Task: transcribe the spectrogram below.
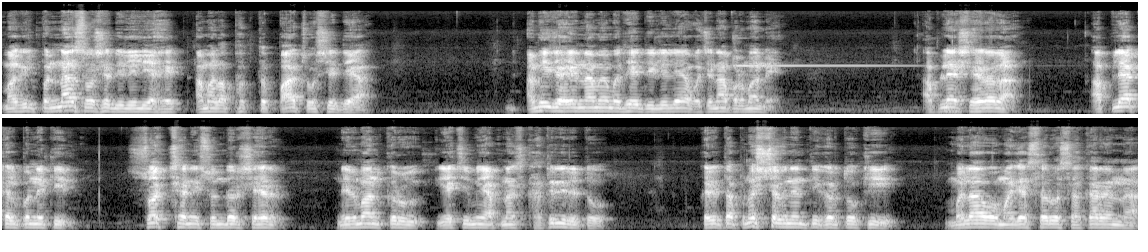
मागील पन्नास वर्ष दिलेली आहेत. आम्हाला फक्त पाच वर्षे द्या. आम्ही जाहीरनाम्यामध्ये दिलेल्या वचनाप्रमाणे आपल्या शहराला आपल्या कल्पनेतील स्वच्छ आणि सुंदर शहर निर्माण करू याची मी आपणास खात्री देतो. करिता पुनश्च विनंती करतो की मला व माझ्या सर्व सहकाऱ्यांना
